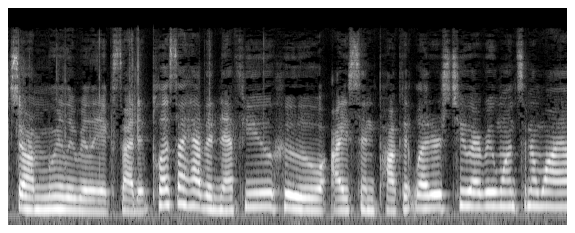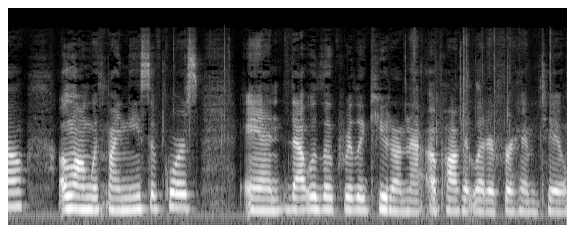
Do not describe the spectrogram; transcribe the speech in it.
So I'm really, really excited. Plus, I have a nephew who I send pocket letters to every once in a while, along with my niece, of course. And that would look really cute on that a pocket letter for him, too.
